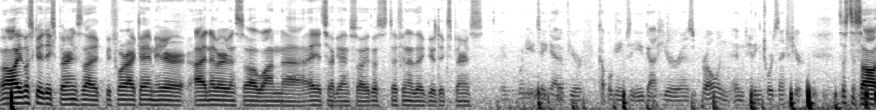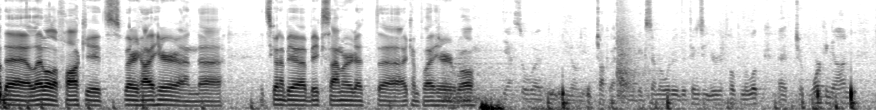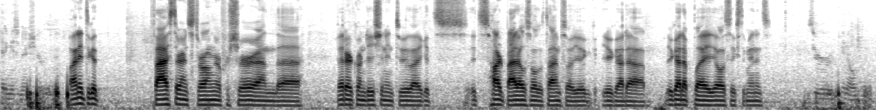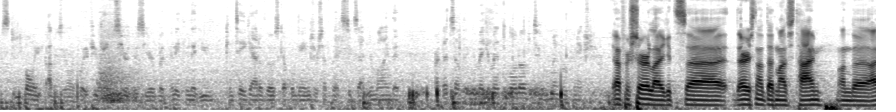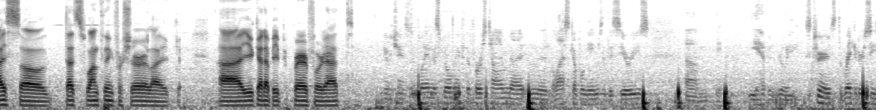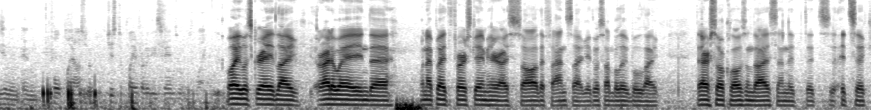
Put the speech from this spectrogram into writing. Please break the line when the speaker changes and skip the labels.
Well, it was a good experience. Like before I came here, I never even saw one uh, AHL game, so it was definitely a good experience.
And what do you take out of your couple games that you got here as a pro and, and heading towards next year?
Just to saw the level of hockey, it's very high here, and uh, it's gonna be a big summer that uh, I can play here well.
Yeah. So uh, you know, you talk about having a big summer. What are the things that you're hoping to look at working on heading into next year?
I need to get faster and stronger for sure, and uh, better conditioning too. Like it's it's hard battles all the time, so you you gotta you gotta play all 60 minutes.
Is there, you know, you've only obviously only played a few games here this year, but anything that you can take out of those couple of games or something that sticks out in your mind that, or that's something to make a mental note of to remember for next year?
Yeah, for sure. Like it's uh, there is not that much time on the ice, so that's one thing for sure. Like uh, you gotta be prepared for that.
Chance to play in this building for the first time uh, in the, the last couple games of the series. Um, you haven't really experienced the regular season and, and the full playoffs, but just to play in front of these fans, what was it like?
Well, it was great. Like right away in the when I played the first game here, I saw the fans. Like it was unbelievable. Like they are so close on the ice, and it, it's it's sick.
